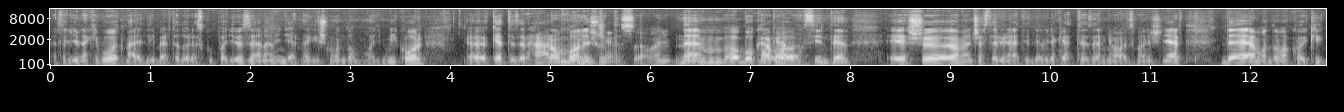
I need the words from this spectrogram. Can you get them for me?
mert hogy neki volt már egy Libertadores kupa győzelme, mindjárt meg is mondom, hogy mikor, 2003-ban, és ut- vagy... nem, a Bokával, Bokával szintén, és a Manchester United-del ugye 2008-ban is nyert, de elmondom akkor, hogy kik,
